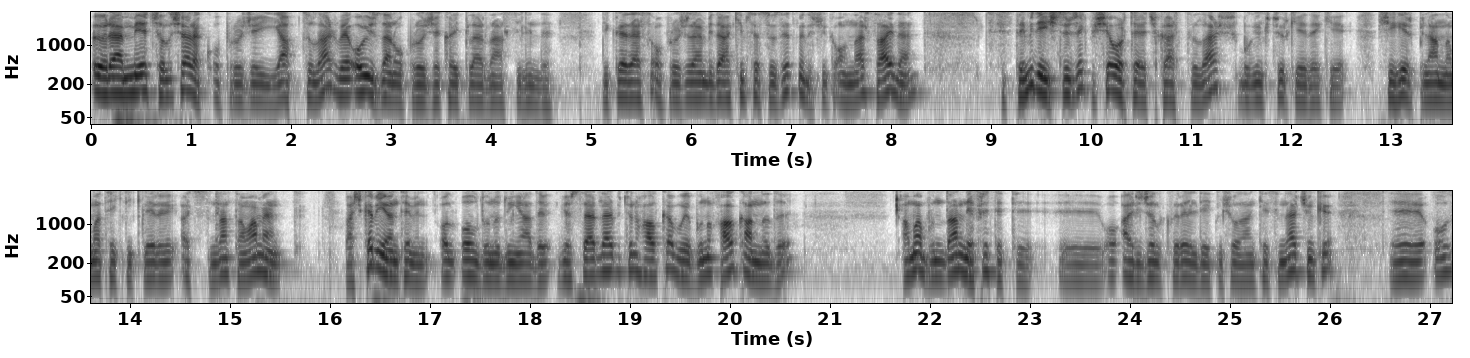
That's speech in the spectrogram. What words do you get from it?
öğrenmeye çalışarak o projeyi yaptılar ve o yüzden o proje kayıtlardan silindi. Dikkat edersen o projeden bir daha kimse söz etmedi çünkü onlar sayeden sistemi değiştirecek bir şey ortaya çıkarttılar. Bugünkü Türkiye'deki şehir planlama teknikleri açısından tamamen başka bir yöntemin ol, olduğunu dünyada gösterdiler bütün halka ve bunu halk anladı. Ama bundan nefret etti e, o ayrıcalıkları elde etmiş olan kesimler çünkü e, o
